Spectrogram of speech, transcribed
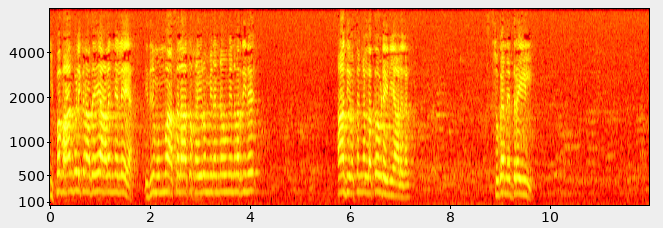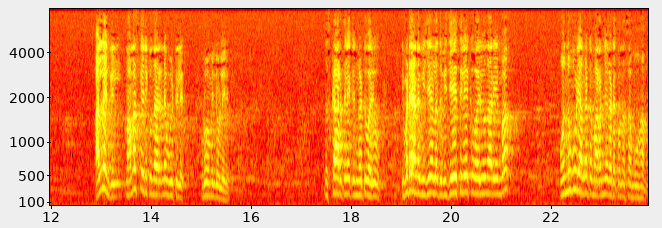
ഇപ്പൊ ബാങ്ക് വിളിക്കണ അതേ ആളെന്നല്ലേ? ഇതിനു മുമ്പ് അസലാത്ത് ഹൈറും മിനന്നവും എന്ന് പറഞ്ഞിന് ആ ദിവസങ്ങളിലൊക്കെ ഇവിടെ ഇനി ആളുകൾ. സുഖനിദ്രയിൽ അല്ലെങ്കിൽ നമസ്കരിക്കുന്നവരെന്നെ വീട്ടിൽ റൂമിന്റെ ഉള്ളിൽ നിസ്കാരത്തിലേക്ക് ഇങ്ങോട്ട് വരൂ. ഇവിടെയാണ് വിജയമുള്ളത്. വിജയത്തിലേക്ക് വരൂ എന്ന് അറിയുമ്പോ ഒന്നുകൂടി അങ്ങോട്ട് മറഞ്ഞു കിടക്കുന്ന സമൂഹം.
